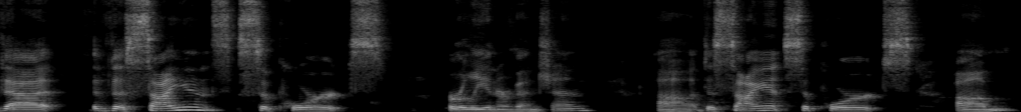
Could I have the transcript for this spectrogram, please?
that the science supports early intervention. Uh, the science supports um,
